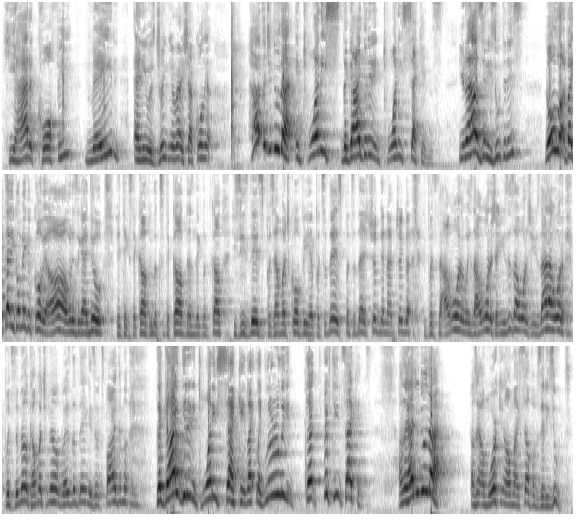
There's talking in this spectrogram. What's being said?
he had a coffee made and he was drinking already. How did you do that? In 20, the guy did it in 20 seconds. You know how zirizut it is? Go, if I tell you, go make a coffee. Oh, what does the guy do? He takes the cup, he looks at the cup, doesn't take the cup, he sees this, puts how much coffee, he puts this, puts this, sugar, not sugar. He puts the hot water, where's the hot water? Should I use this hot water? Should I use that hot water? Puts the milk, how much milk? Where's the thing? Is it expired the milk? The guy did it in 20 seconds, like, like literally 15 seconds. I was like, how'd you do that? I was like, I'm working on myself of zerizut.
